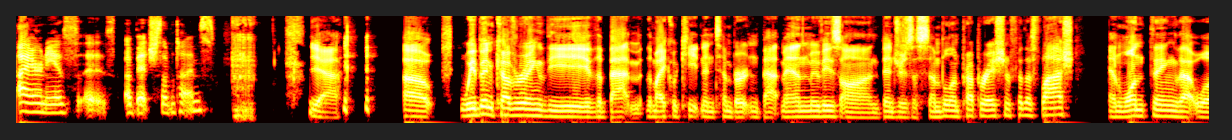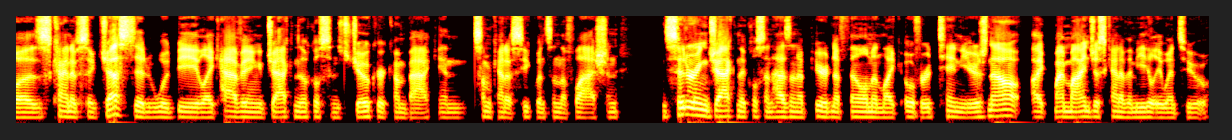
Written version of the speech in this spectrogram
irony is, is a bitch sometimes. Yeah. Uh, we've been covering the the Bat the Michael Keaton and Tim Burton Batman movies on Bingers Assemble in preparation for the Flash. And one thing that was kind of suggested would be like having Jack Nicholson's Joker come back in some kind of sequence in the Flash. And considering Jack Nicholson hasn't appeared in a film in like over ten years now, like my mind just kind of immediately went to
